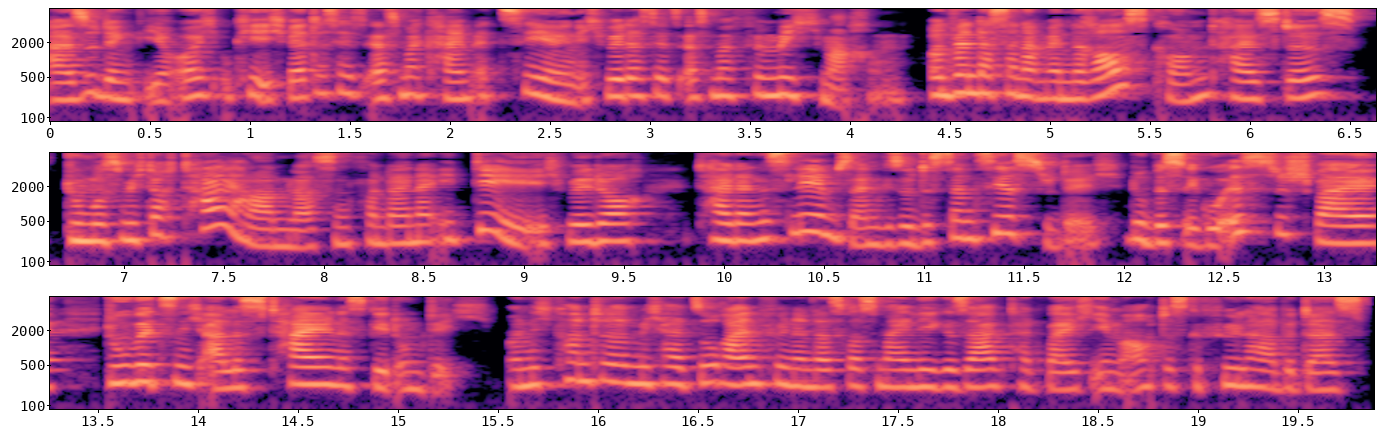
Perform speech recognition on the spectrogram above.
Also denkt ihr euch, okay, ich werde das jetzt erstmal keinem erzählen. Ich will das jetzt erstmal für mich machen. Und wenn das dann am Ende rauskommt, heißt es, du musst mich doch teilhaben lassen von deiner Idee. Ich will doch Teil deines Lebens sein. Wieso distanzierst du dich? Du bist egoistisch, weil du willst nicht alles teilen, es geht um dich. Und ich konnte mich halt so reinfühlen in das, was Miley gesagt hat, weil ich eben auch das Gefühl habe, dass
